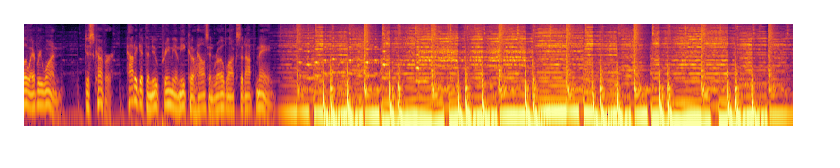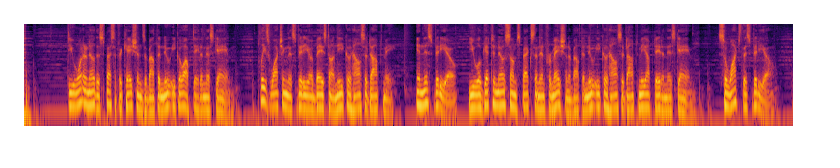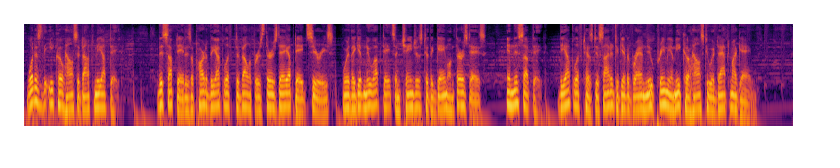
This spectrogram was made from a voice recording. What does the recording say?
Hello everyone. Discover how to get the new premium eco house in Roblox Adopt Me. Do you want to know the specifications about the new eco update in this game? Please watching this video based on Eco House Adopt Me. In this video, you will get to know some specs and information about the new Eco House Adopt Me update in this game. So watch this video. What is the Eco House Adopt Me update? This update is a part of the Uplift developers Thursday update series, where they give new updates and changes to the game on Thursdays. In this update, the Uplift has decided to give a brand new premium Eco House to adapt my game.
